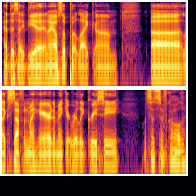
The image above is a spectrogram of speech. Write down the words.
had this idea and I also put like um uh like stuff in my hair to make it really greasy. What's that stuff called?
